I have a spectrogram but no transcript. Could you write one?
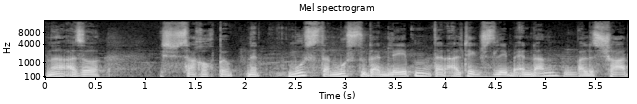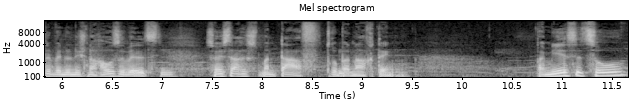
Ne? Also ich sage auch, nicht muss, dann musst du dein Leben, dein alltägliches Leben ändern, weil es ist schade, wenn du nicht nach Hause willst. Sondern ich sage, man darf drüber nachdenken. Bei mir ist es so,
